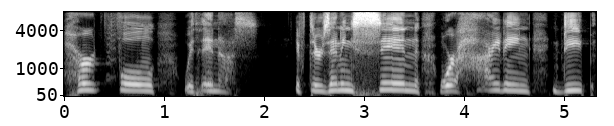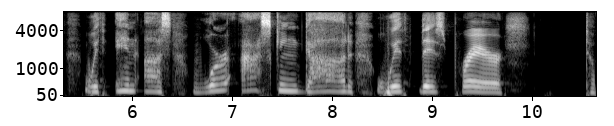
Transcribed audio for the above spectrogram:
hurtful within us. If there's any sin we're hiding deep within us, we're asking God with this prayer to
